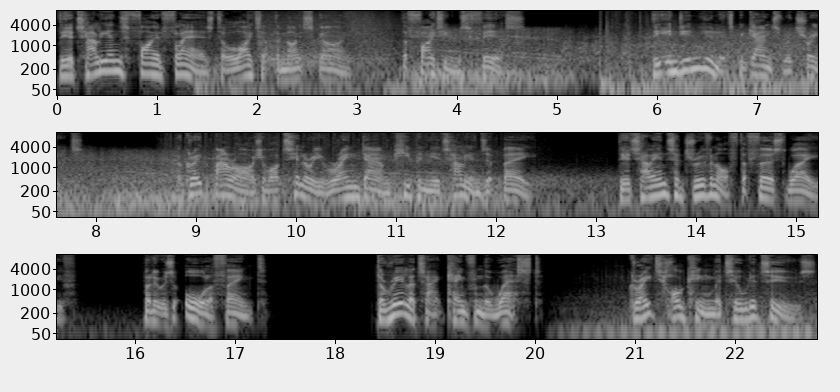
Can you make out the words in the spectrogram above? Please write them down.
The Italians fired flares to light up the night sky. The fighting was fierce the Indian units began to retreat. A great barrage of artillery rained down, keeping the Italians at bay. The Italians had driven off the first wave, but it was all a feint. The real attack came from the west. Great hulking Matilda IIs,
